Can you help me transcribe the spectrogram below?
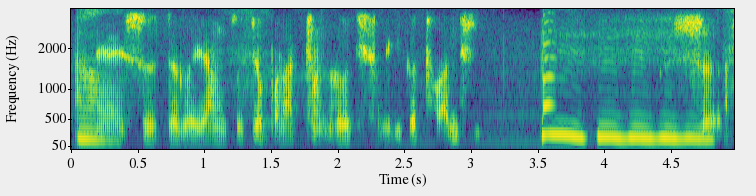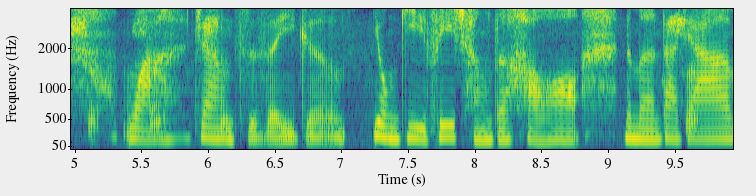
哎，是这个样子，就把它整合成一个团体。嗯嗯嗯嗯，是是。哇，这样子的一个用意非常的好哦。那么大家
